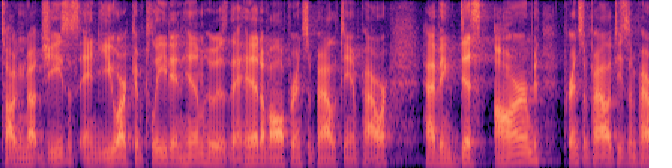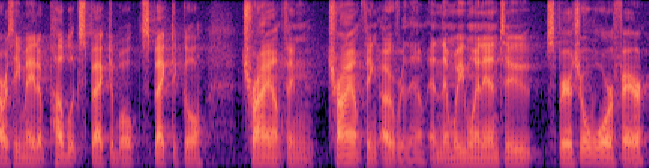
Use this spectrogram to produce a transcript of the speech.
talking about Jesus, and you are complete in him, who is the head of all principality and power. Having disarmed principalities and powers, he made a public spectacle, spectacle triumphing, triumphing over them. And then we went into spiritual warfare.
